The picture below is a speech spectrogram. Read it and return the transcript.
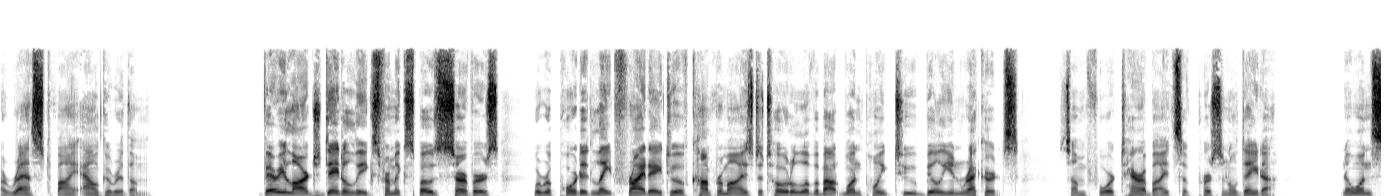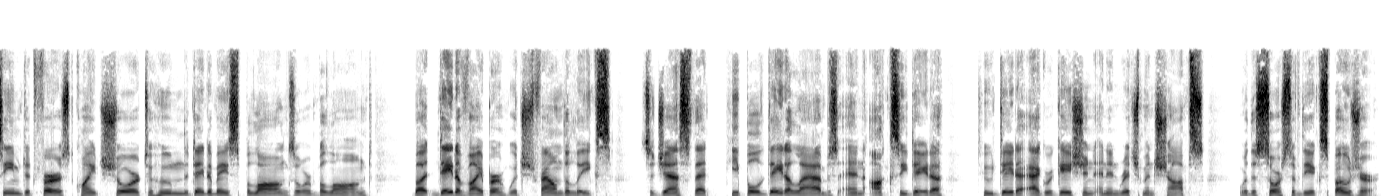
arrest by algorithm. Very large data leaks from exposed servers were reported late Friday to have compromised a total of about 1.2 billion records, some 4 terabytes of personal data. No one seemed at first quite sure to whom the database belongs or belonged, but DataViper, which found the leaks, suggests that People Data Labs and Oxydata, two data aggregation and enrichment shops, were the source of the exposure.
